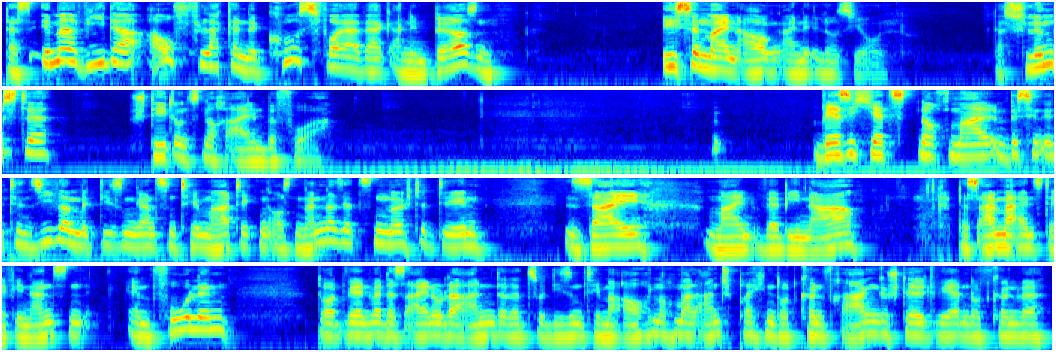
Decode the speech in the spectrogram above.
Das immer wieder aufflackernde Kursfeuerwerk an den Börsen ist in meinen Augen eine Illusion. Das Schlimmste steht uns noch allen bevor. Wer sich jetzt noch mal ein bisschen intensiver mit diesen ganzen Thematiken auseinandersetzen möchte, den sei mein Webinar, das einmal eins der Finanzen, empfohlen. Dort werden wir das ein oder andere zu diesem Thema auch noch mal ansprechen. Dort können Fragen gestellt werden. Dort können wir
